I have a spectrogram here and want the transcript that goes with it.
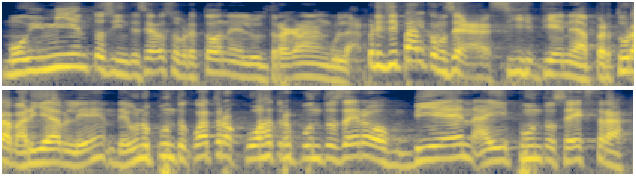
movimientos indeseados, sobre todo en el ultra gran angular. Principal, como sea, sí tiene apertura variable de 1.4 a 4.0. Bien, hay puntos extra.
